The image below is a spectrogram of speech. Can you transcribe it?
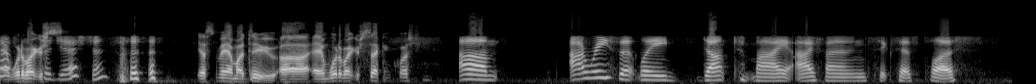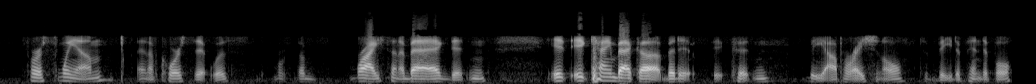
have what about your suggestions. Yes, ma'am, I do. Uh, and what about your second question? Um, I recently dunked my iPhone 6s Plus for a swim, and of course it was the rice in a bag didn't. It it came back up, but it it couldn't be operational to be dependable.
